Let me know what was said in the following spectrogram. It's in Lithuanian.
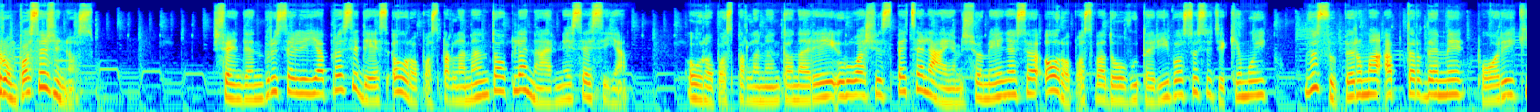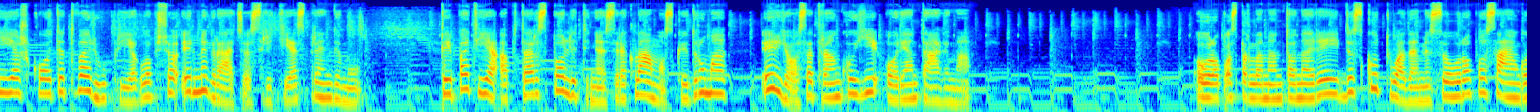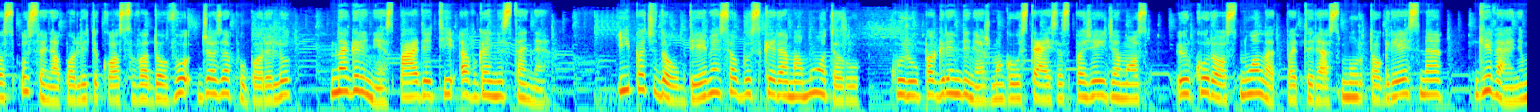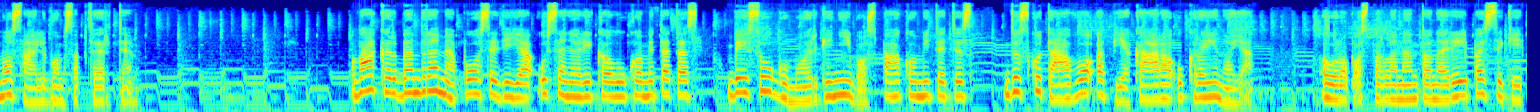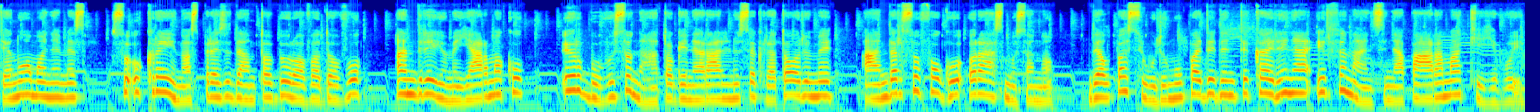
Trumposios žinios. Šiandien Bruselėje prasidės Europos parlamento plenarinė sesija. Europos parlamento nariai ruošis specialiajam šio mėnesio Europos vadovų tarybos susitikimui, visų pirma aptardami poreikį ieškoti tvarių prieglopšio ir migracijos ryties sprendimų. Taip pat jie aptars politinės reklamos skaidrumą ir jos atrankų jį orientavimą. Europos parlamento nariai, diskutuodami su ES užsienio politikos vadovu Josefu Boreliu, nagrinės padėtį Afganistane. Ypač daug dėmesio bus skiriama moterų, kurių pagrindinės žmogaus teisės pažeidžiamos ir kurios nuolat patiria smurto grėsmę gyvenimo sąlygoms aptarti. Vakar bendrame posėdyje Užsienio reikalų komitetas bei saugumo ir gynybos pakomitetis diskutavo apie karą Ukrainoje. Europos parlamento nariai pasikeitė nuomonėmis su Ukrainos prezidento biuro vadovu Andrėjumi Jarmaku ir buvusiu NATO generaliniu sekretoriumi Andersu Fogu Rasmusenu dėl pasiūlymų padidinti karinę ir finansinę paramą Kyivui.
